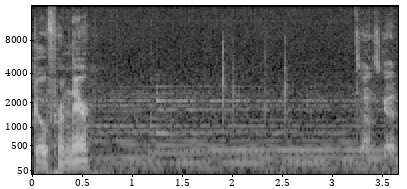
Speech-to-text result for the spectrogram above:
go from there. Sounds good.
